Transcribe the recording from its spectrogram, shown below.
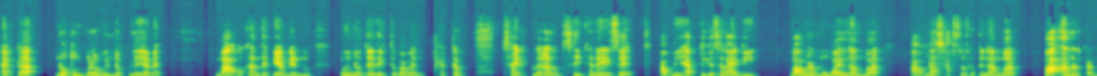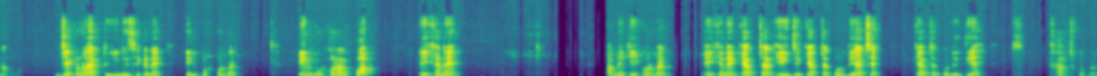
একটা নতুন করে উইন্ডো খুলে যাবে বা ওখান থেকেই আপনি উইন্ডোতে দেখতে পাবেন একটা সাইট খুলে গেল। সেইখানে এসে আপনি অ্যাপ্লিকেশন আইডি বা আপনার মোবাইল নাম্বার আপনার স্বাস্থ্যসাথী নাম্বার বা আধার কার্ড নাম্বার যে কোনো একটি জিনিস এখানে ইনপুট করবেন। ইনপুট করার পর এইখানে আপনি কি করবেন? এইখানে ক্যাপচার এই যে ক্যাপচার কোড দিয়ে আছে ক্যাপচার কোড দিয়ে সার্চ করবেন।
